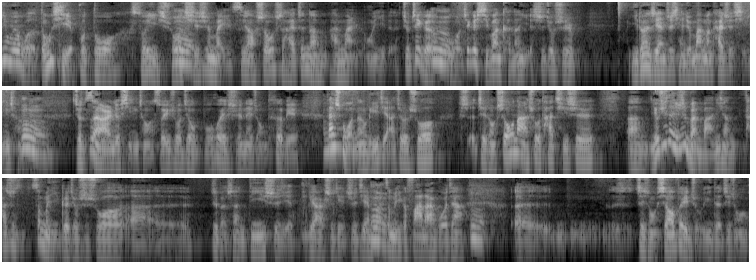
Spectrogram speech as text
因为我的东西也不多，所以说嗯其实每一次要收拾还真的还蛮容易的。就这个，嗯我这个习惯可能也是就是一段时间之前就慢慢开始形成了，嗯就自然而然就形成了，所以说就不会是那种特别。但是我能理解啊，就是说是这种收纳术，它其实嗯，尤其在日本吧，你想它是这么一个就是说呃，日本算第一世界、第二世界之间吧，这么一个发达国家，嗯，呃。这种消费主义的这种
